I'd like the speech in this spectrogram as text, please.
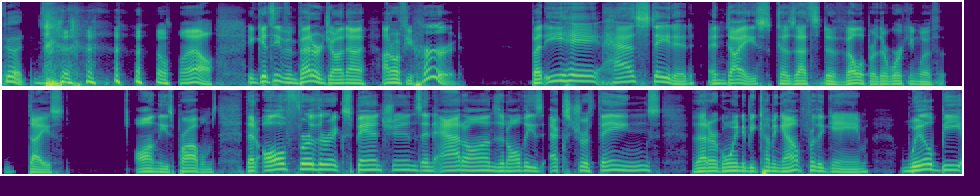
Good. well, it gets even better, John. Uh, I don't know if you heard, but EA has stated, and Dice, because that's the developer, they're working with Dice on these problems, that all further expansions and add ons and all these extra things that are going to be coming out for the game will be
